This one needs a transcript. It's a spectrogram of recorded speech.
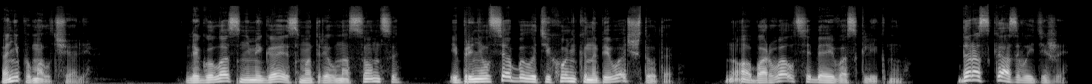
Они помолчали. Легулас, не мигая, смотрел на солнце и принялся было тихонько напевать что-то, но оборвал себя и воскликнул. «Да рассказывайте же!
